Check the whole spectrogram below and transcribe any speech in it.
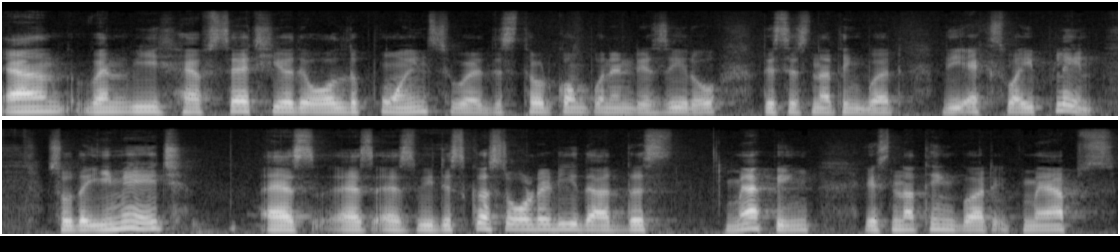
and when we have set here the all the points where this third component is 0 this is nothing but the xy plane. So, the image as, as, as we discussed already that this mapping is nothing but it maps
